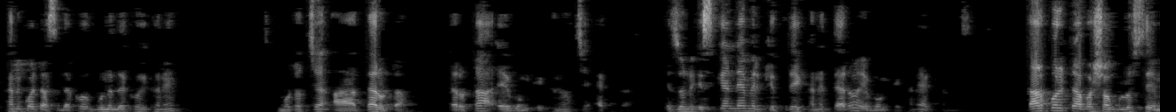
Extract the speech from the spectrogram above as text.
এখানে কয়টা আছে? দেখো, গুনে দেখো, এখানে মোট হচ্ছে তেরোটা। তেরোটা এবং এখানে হচ্ছে একটা। এই এজন্য স্ক্যান্ডিয়ামের ক্ষেত্রে এখানে তেরো এবং এখানে একটা। তারপরেটা আবার সবগুলো সেম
